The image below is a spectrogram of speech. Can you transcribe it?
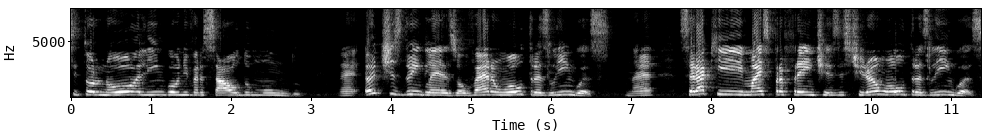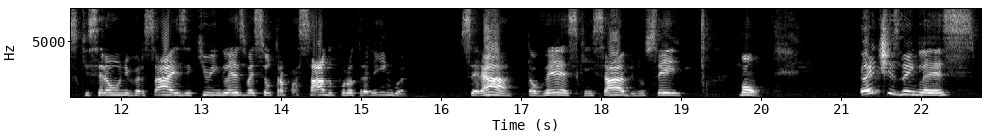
se tornou a língua universal do mundo? Né? Antes do inglês, houveram outras línguas, né? Será que mais para frente existirão outras línguas que serão universais e que o inglês vai ser ultrapassado por outra língua? Será? Talvez, quem sabe, não sei. Bom, antes do inglês,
